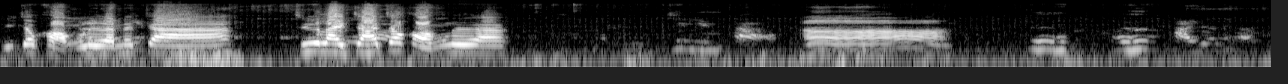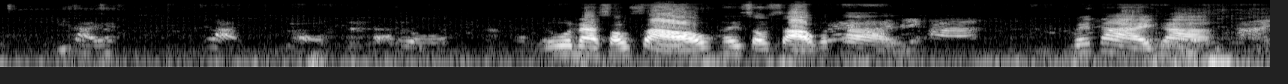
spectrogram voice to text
มีเจ้าของเรือนะจ๊ะ ชื่ออะไรจ๊ะเจ้าของเรือ ชื่อลิงค่ะ อ่าถ่ายด้วยนะคะพี่ถ่ายไหมถ่ายหรอหรอนู่ นน่ะสาวๆ ให้สาวๆก็ถ่ายไหมคะไม่ถ่ายค่ะถ่าย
